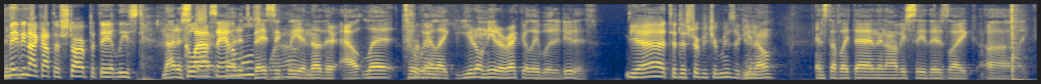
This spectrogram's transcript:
maybe is- not got their start, but they at least. Not a Glass start, animals? but it's basically Wow, another outlet to where them. like you don't need a record label to do this. Yeah, to distribute your music. you yeah. know, and stuff like that. And then obviously there's like uh like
